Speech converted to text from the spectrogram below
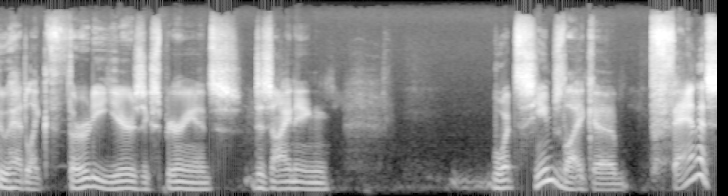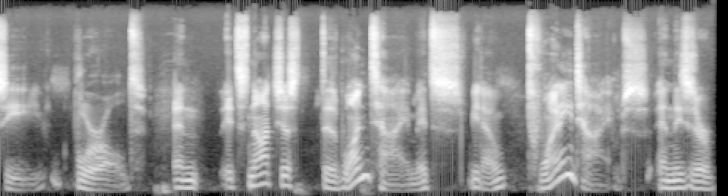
who had like 30 years experience designing what seems like a fantasy world. And it's not just the one time it's you know 20 times. And these are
